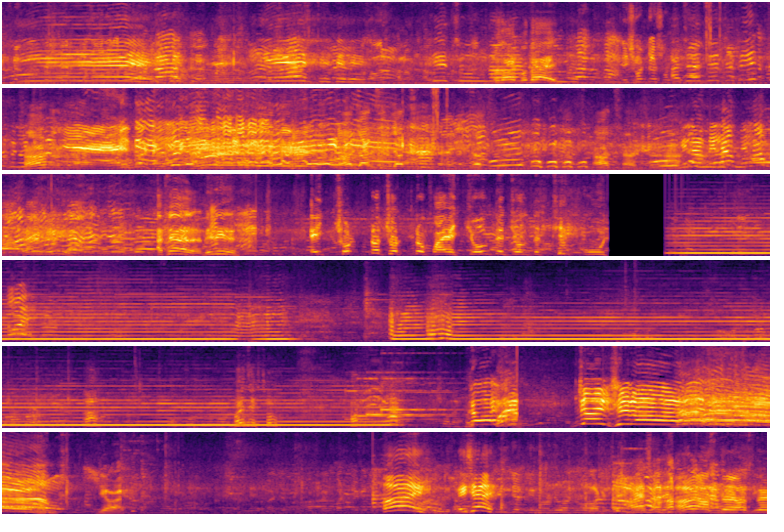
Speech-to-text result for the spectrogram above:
কোথায় কোথায়? হ্যাঁ? হ্যাঁ যাচ্ছি যাচ্ছি। আচ্ছা আচ্ছা। মিলা মিলা মিলা। আচ্ছা দিদি এই ছোট্ট ছোট্ট পায়ে চলতে চলতে ঠিক পৌঁছ আস্তে আস্তে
